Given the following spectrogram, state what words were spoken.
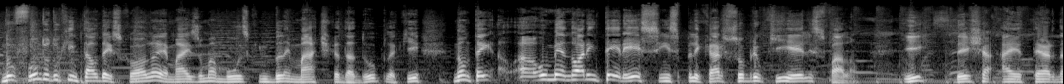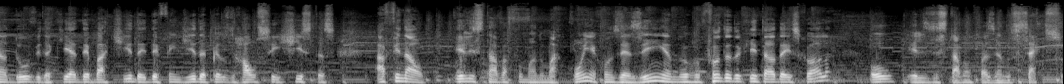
No fundo do quintal da escola é mais uma música emblemática da dupla que não tem ah, o menor interesse em explicar sobre o que eles falam. E deixa a eterna dúvida que é debatida e defendida pelos Raul Seixistas. Afinal, ele estava fumando maconha com Zezinha no fundo do quintal da escola? Ou eles estavam fazendo sexo?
